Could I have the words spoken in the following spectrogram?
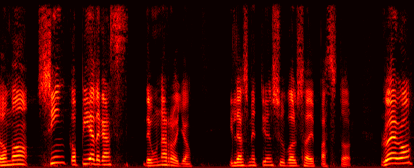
tomó cinco piedras de un arroyo y las metió en su bolsa de pastor Luego,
